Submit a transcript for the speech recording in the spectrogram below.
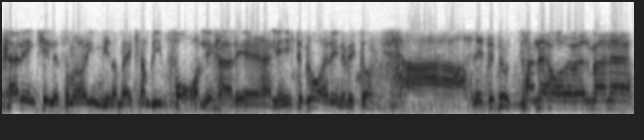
Här är en kille som jag inbillar mig kan bli farlig här i helgen. Gick det bra här inne, Viktor? Ah, lite duttande var det väl, men eh,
